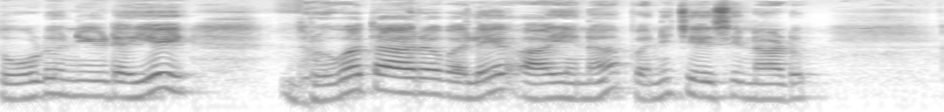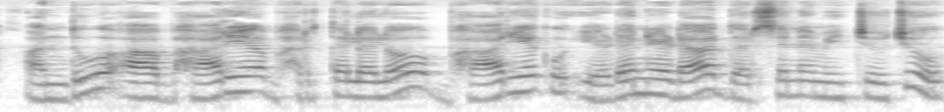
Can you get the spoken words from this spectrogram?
తోడు నీడయ్యై ధృవతార వలె ఆయన పనిచేసినాడు. అందు ఆ భార్య భర్తలలో భార్యకు ఎడనెడ దర్శనమిచ్చుచు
